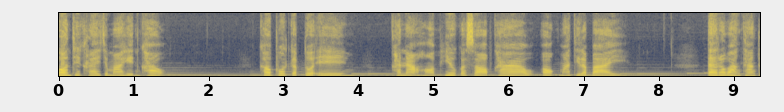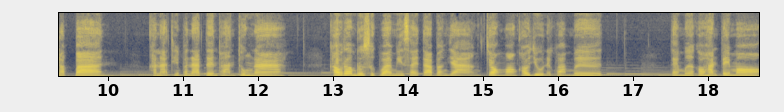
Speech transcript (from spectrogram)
ก่อนที่ใครจะมาเห็นเข้า เขาพูดกับตัวเอง ขณะหอบหิ้วกระสอบข้าวออกมาทีละใบ แต่ระหว่างทางกลับบ้าน ขณะที่พนัทเดินผ่านทุ่งนา เขาเริ่มรู้สึกว่ามีสายตาบางอย่างจ้องมองเขาอยู่ในความมืด แต่เมื่อเขาหันไปมอง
